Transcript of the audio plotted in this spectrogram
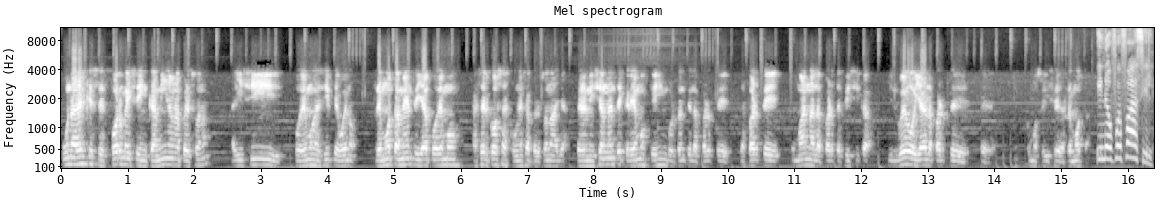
Una vez que se forma y se encamina una persona, ahí sí podemos decir que, bueno, remotamente ya podemos hacer cosas con esa persona allá. Pero inicialmente creemos que es importante la parte, la parte humana, la parte física y luego ya la parte, eh, como se dice, remota. Y no fue fácil,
